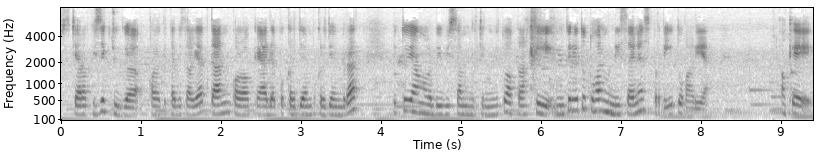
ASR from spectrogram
secara fisik juga kalau kita bisa lihat kan kalau kayak ada pekerjaan-pekerjaan berat itu yang lebih bisa mengerjakan itu laki-laki. Mungkin itu Tuhan mendesainnya seperti itu kali ya. Oke.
